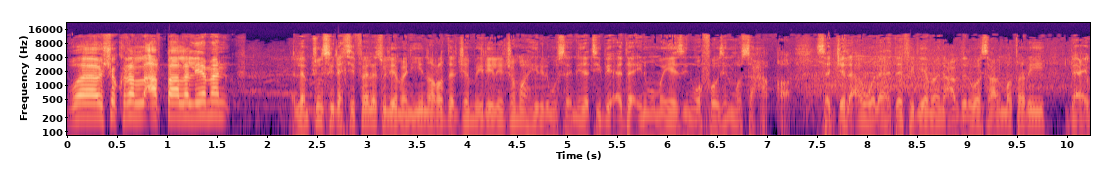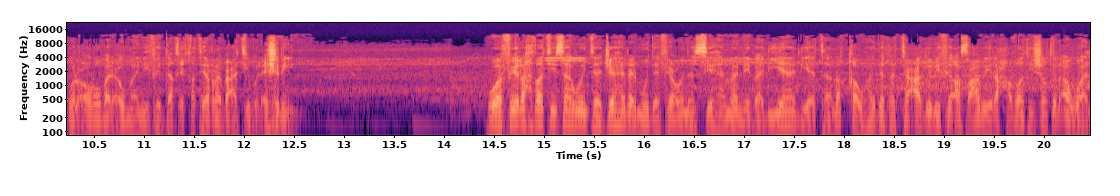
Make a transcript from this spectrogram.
وشكرا لأبطال اليمن. لم تنسي الاحتفالات اليمنيين رد الجميل للجماهير المساندة بأداء مميز وفوز مستحق. سجل أول أهداف اليمن عبد الواسع المطري لاعب العروبة العماني في الدقيقة الرابعة والعشرين. وفي لحظة سهو تجاهل المدافعون السهام النيبالية ليتلقوا هدف التعادل في أصعب لحظات الشوط الأول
